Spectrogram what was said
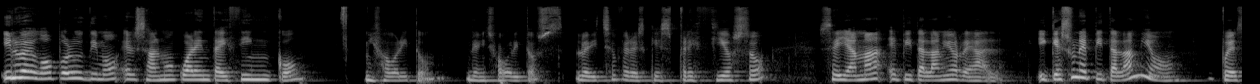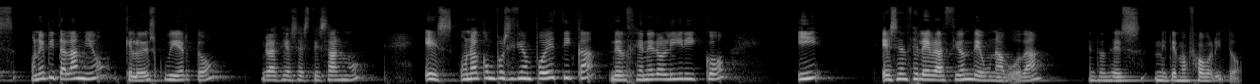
Y luego, por último, el Salmo 45, mi favorito, de mis favoritos, lo he dicho, pero es que es precioso, se llama Epitalamio Real. ¿Y qué es un epitalamio? Pues un epitalamio, que lo he descubierto gracias a este salmo, es una composición poética del género lírico y es en celebración de una boda. Entonces, mi tema favorito.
